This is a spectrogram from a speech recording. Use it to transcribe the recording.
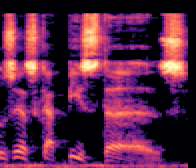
Os Escapistas.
